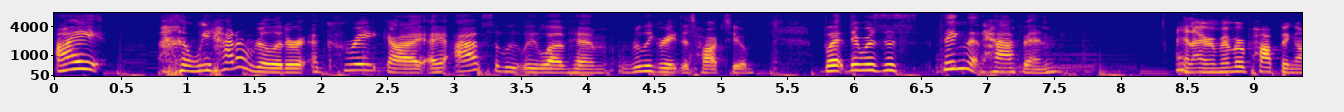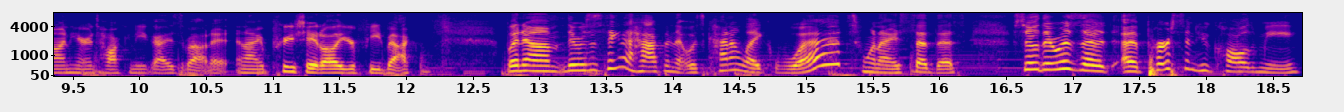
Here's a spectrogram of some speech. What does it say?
I we had a realtor, a great guy. I absolutely love him. Really great to talk to. But there was this thing that happened, and I remember popping on here and talking to you guys about it. And I appreciate all your feedback. But um, there was this thing that happened that was kind of like, what? When I said this. So there was a, a person who called me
